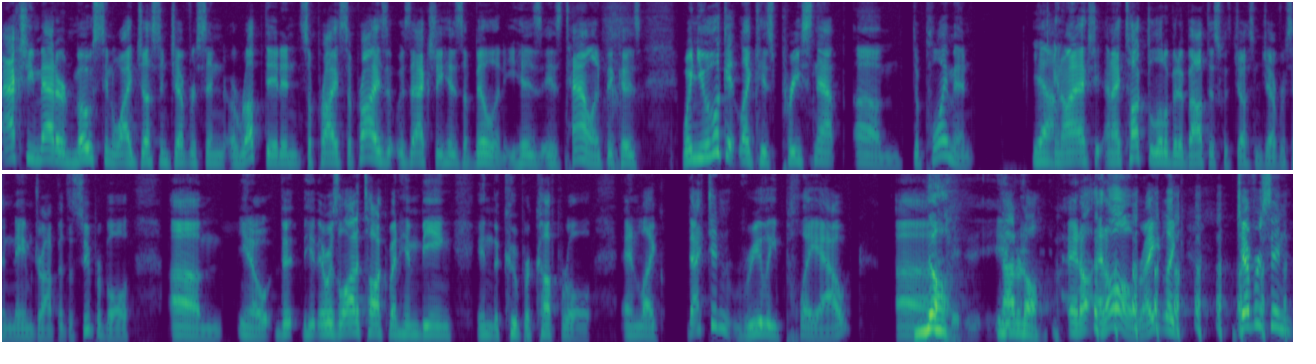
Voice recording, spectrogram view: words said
actually mattered most in why Justin Jefferson erupted and surprise surprise it was actually his ability his his talent because when you look at like his pre-snap um deployment yeah. you know, I actually, and I talked a little bit about this with Justin Jefferson name drop at the Super Bowl. Um, you know, th- there was a lot of talk about him being in the Cooper Kupp role, and like that didn't really play out. Uh, No, it- it- Not at all. at all, at all, right? Like Jefferson,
